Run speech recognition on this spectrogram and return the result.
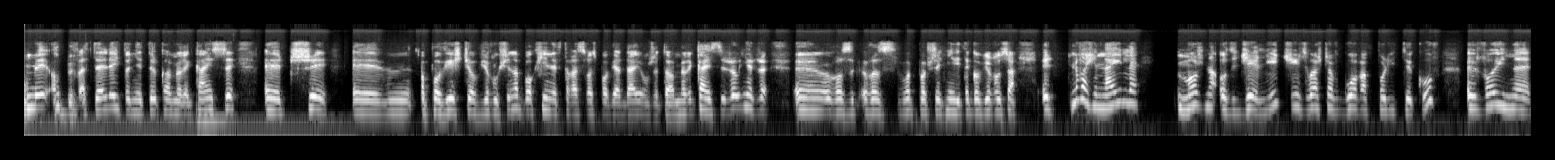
my obywatele i to nie tylko amerykańscy, e, czy e, opowieści o wirusie, no bo Chiny teraz rozpowiadają, że to amerykańscy żołnierze e, roz, rozpowszechnili tego wirusa. E, no właśnie, na ile można oddzielić, zwłaszcza w głowach polityków, e, wojnę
